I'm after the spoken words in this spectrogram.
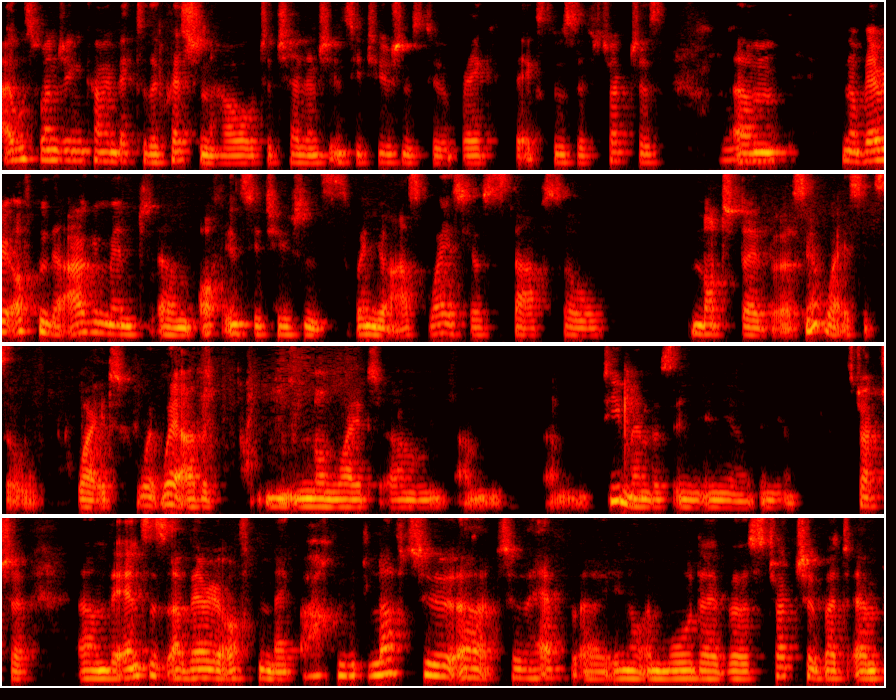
i was wondering coming back to the question how to challenge institutions to break the exclusive structures um, you know, very often the argument um, of institutions when you ask why is your staff so not diverse, you know, why is it so white? Where, where are the non-white um, um, um, team members in, in, your, in your structure? Um, the answers are very often like, oh, we would love to uh, to have uh, you know a more diverse structure, but um,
